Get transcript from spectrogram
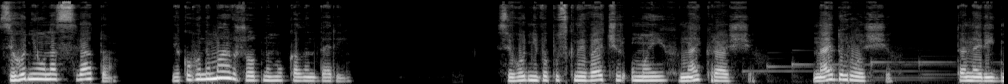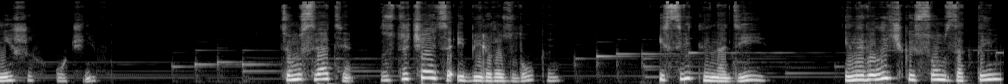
Сьогодні у нас свято, якого немає в жодному календарі. Сьогодні випускний вечір у моїх найкращих, найдорожчих та найрідніших учнів. В цьому святі зустрічається і біль розлуки, і світлі надії, і невеличкий сум за тим,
